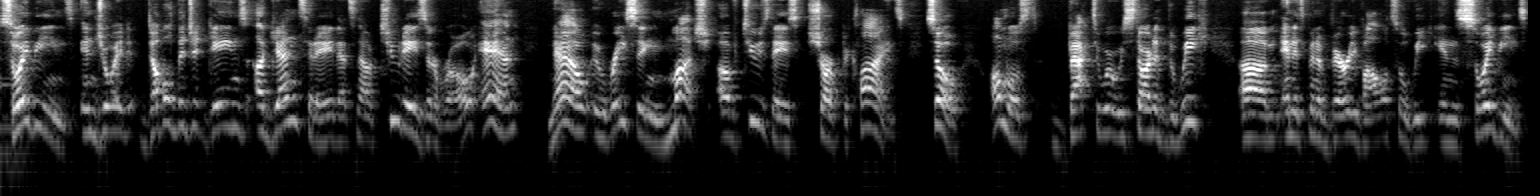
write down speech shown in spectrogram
Soybeans enjoyed double digit gains again today. That's now two days in a row and now erasing much of Tuesday's sharp declines. So almost back to where we started the week. Um, and it's been a very volatile week in soybeans.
